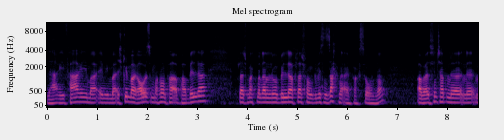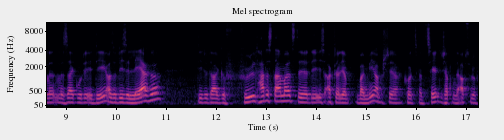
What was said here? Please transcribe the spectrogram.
Larifari, mal irgendwie mal, ich gehe mal raus und mache mal ein paar, ein paar Bilder. Vielleicht macht man dann nur Bilder vielleicht von gewissen Sachen einfach so. Ne? Aber das finde ich eine, eine, eine, eine sehr gute Idee. Also diese Lehre, die du da gefühlt hattest damals, die, die ist aktuell ja bei mir, habe ich dir ja kurz erzählt. Ich habe eine absolute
